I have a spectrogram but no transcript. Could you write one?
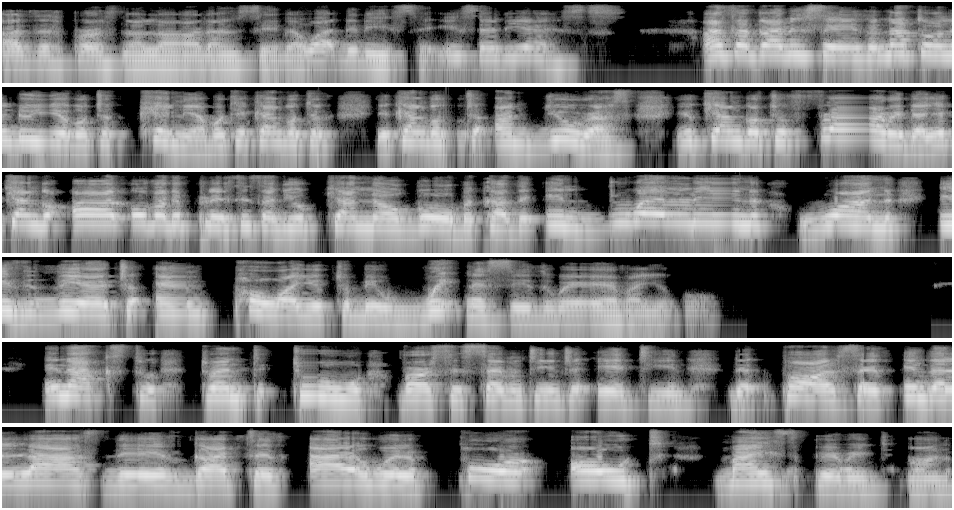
as a personal Lord and Savior? What did he say? He said yes. And so God is saying that not only do you go to Kenya, but you can go to you can go to Honduras, you can go to Florida, you can go all over the places that you can now go because the indwelling one is there to empower you to be witnesses wherever you go. In Acts 22, verses 17 to 18, that Paul says, In the last days, God says, I will pour out my spirit on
